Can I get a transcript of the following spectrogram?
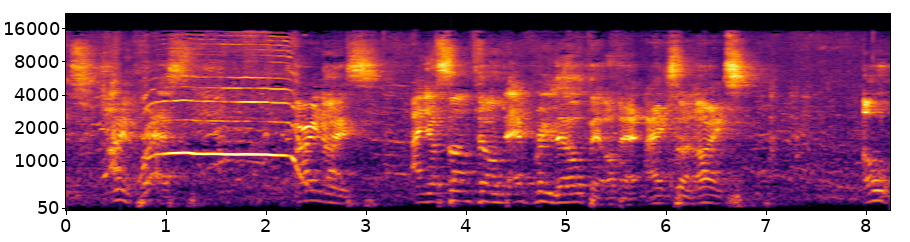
Good. I'm impressed. Very nice. And your son filmed every little bit of it. Excellent. All right. Oh,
